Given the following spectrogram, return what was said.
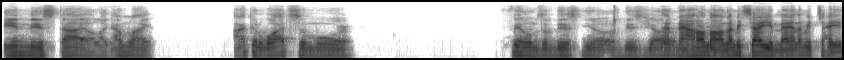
in this style. Like I'm like, I could watch some more films of this, you know, of this genre. Now, hold on. Let me tell you, man. Let me tell you.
